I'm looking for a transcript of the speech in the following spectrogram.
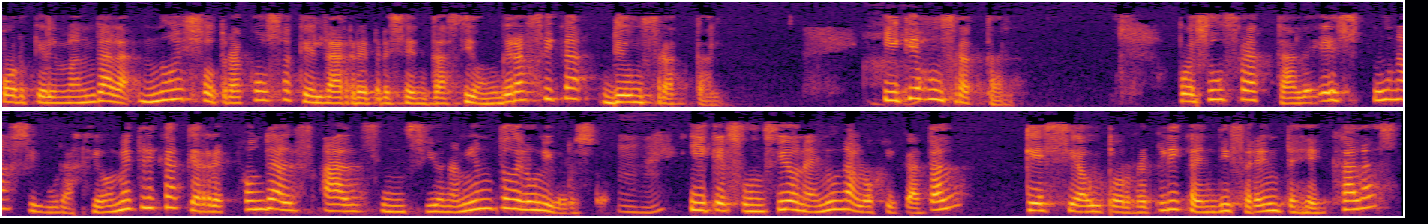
porque el mandala no es otra cosa que la representación gráfica de un fractal. ¿Y qué es un fractal? Pues un fractal es una figura geométrica que responde al, funcionamiento del universo y que funciona en una lógica tal que se autorreplica en diferentes escalas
